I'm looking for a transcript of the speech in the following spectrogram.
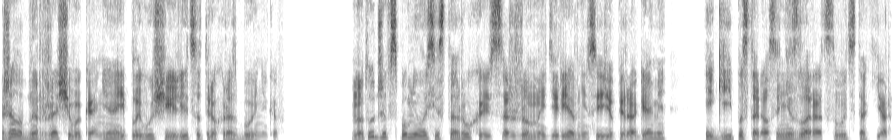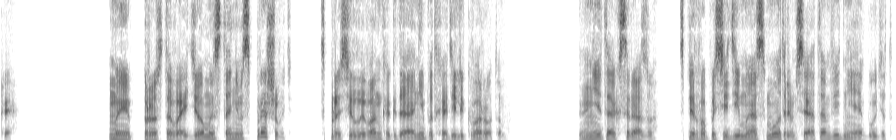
жалобно ржащего коня и плывущие лица трех разбойников. Но тут же вспомнилась и старуха из сожженной деревни с ее пирогами и Ги постарался не злорадствовать так ярко. «Мы просто войдем и станем спрашивать?» — спросил Иван, когда они подходили к воротам. «Не так сразу. Сперва посидим и осмотримся, а там виднее будет».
